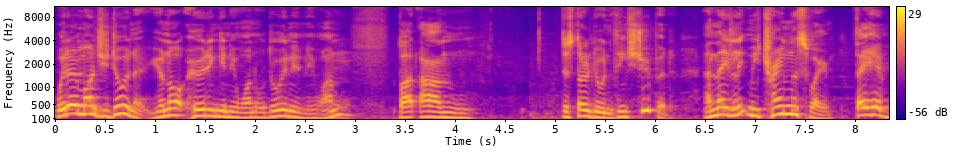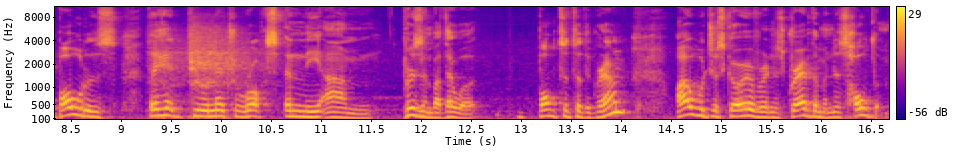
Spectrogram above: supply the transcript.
We don't mind you doing it. You're not hurting anyone or doing anyone, but um, just don't do anything stupid. And they let me train this way. They had boulders, they had pure natural rocks in the um, prison, but they were bolted to the ground. I would just go over and just grab them and just hold them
